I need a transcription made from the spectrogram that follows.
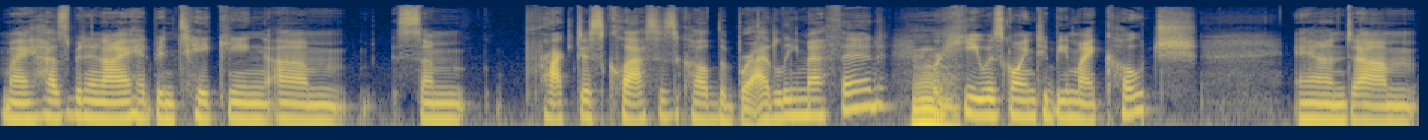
My husband and I had been taking um, some practice classes called the Bradley Method, where he was going to be my coach. And um,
